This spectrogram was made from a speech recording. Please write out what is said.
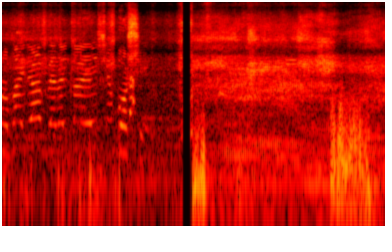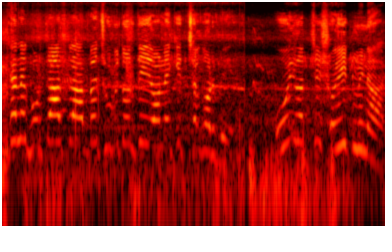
সবাইরা বেড়াইতে এসে বসে। এখানে ঘুরতে আসলে আপনার ছবি তুলতে অনেক ইচ্ছা করবে। ওই হচ্ছে শহীদ মিনার।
